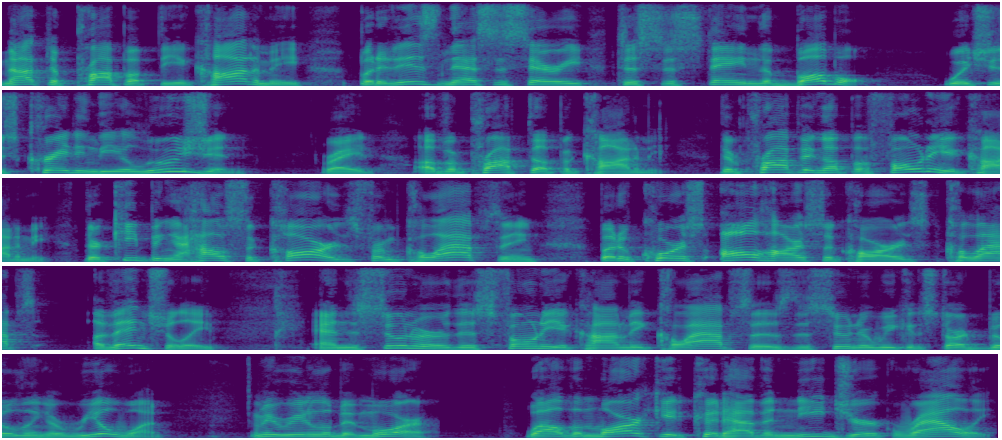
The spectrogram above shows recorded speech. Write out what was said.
not to prop up the economy, but it is necessary to sustain the bubble, which is creating the illusion, right, of a propped up economy. They're propping up a phony economy. They're keeping a house of cards from collapsing. But of course, all house of cards collapse eventually. And the sooner this phony economy collapses, the sooner we can start building a real one. Let me read a little bit more. While the market could have a knee jerk rally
